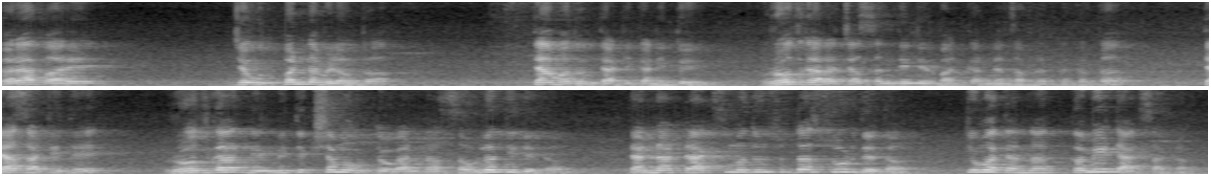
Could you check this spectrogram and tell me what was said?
कराद्वारे जे उत्पन्न मिळवतं त्यामधून त्या ठिकाणी ते रोजगाराच्या संधी निर्माण करण्याचा प्रयत्न करतं. त्यासाठी ते रोजगार निर्मितीक्षम उद्योगांना सवलती देतं. त्यांना टॅक्समधून सुद्धा सूट देतं किंवा त्यांना कमी टॅक्स आकारतं.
